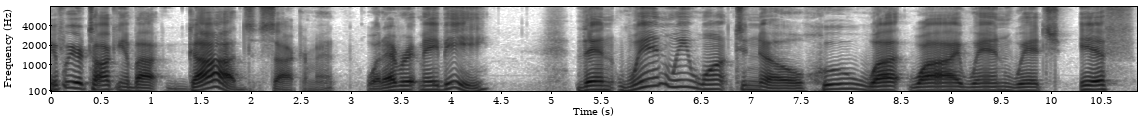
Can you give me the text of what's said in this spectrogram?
If we are talking about God's sacrament, whatever it may be, then when we want to know who, what, why, when, which, if,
